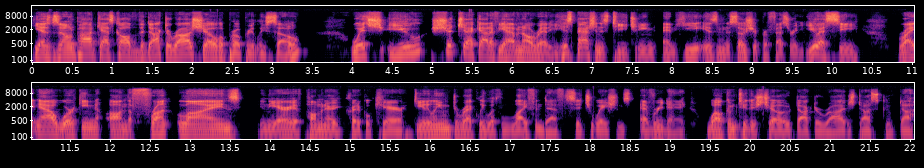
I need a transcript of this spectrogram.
He has his own podcast called The Dr. Raj Show, appropriately so, which you should check out if you haven't already. His passion is teaching, and he is an associate professor at USC, right now working on the front lines in the area of pulmonary critical care, dealing directly with life and death situations every day. Welcome to the show, Dr. Raj Dasgupta.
